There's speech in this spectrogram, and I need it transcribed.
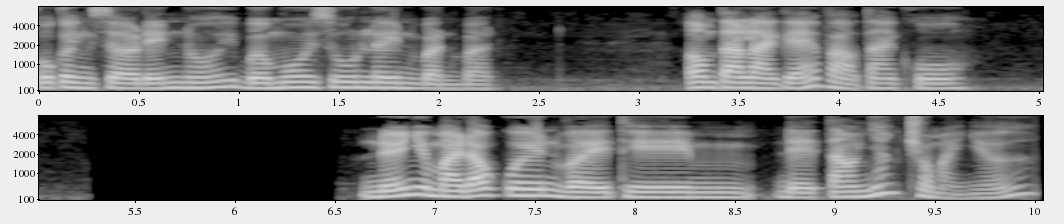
Cô kinh sợ đến nỗi Bờ môi run lên bẩn bật. Ông ta lại ghé vào tai cô. Nếu như mày đã quên vậy thì Để tao nhắc cho mày nhớ.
